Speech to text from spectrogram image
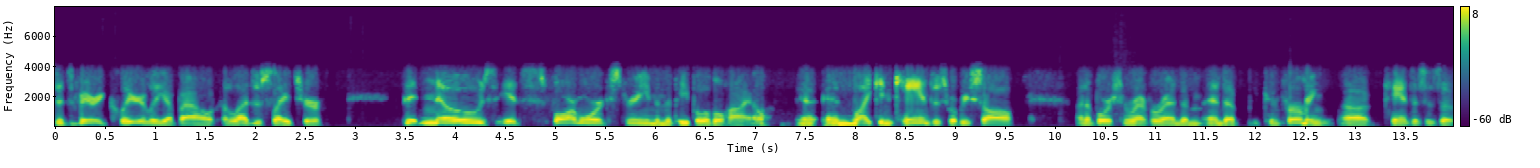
It's very clearly about a legislature that knows it's far more extreme than the people of Ohio. And, like in Kansas, where we saw an abortion referendum end up confirming uh, Kansas as a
